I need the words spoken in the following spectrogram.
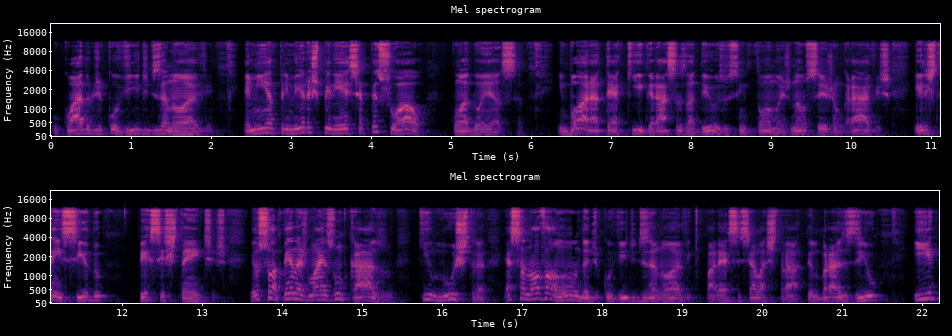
o quadro de Covid-19. É minha primeira experiência pessoal com a doença. Embora até aqui, graças a Deus, os sintomas não sejam graves, eles têm sido persistentes. Eu sou apenas mais um caso que ilustra essa nova onda de Covid-19 que parece se alastrar pelo Brasil e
